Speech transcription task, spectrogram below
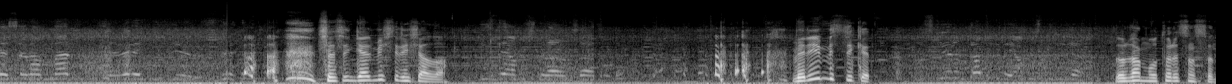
Herkese selamlar. Severek izliyoruz. Sesin gelmiştir inşallah. Biz de yapmıştır abi saatinde. Vereyim mi sticker? İstiyorum tabii ki de yapıştıracağım. Dur lan motor ısınsın.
